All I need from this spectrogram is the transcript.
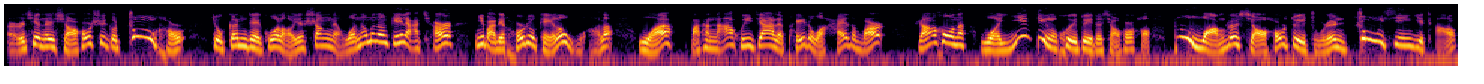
而且那小猴是个忠猴，就跟这郭老爷商量，我能不能给俩钱儿？你把这猴就给了我了，我啊把它拿回家来陪着我孩子玩，然后呢，我一定会对这小猴好，不枉这小猴对主人忠心一场。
